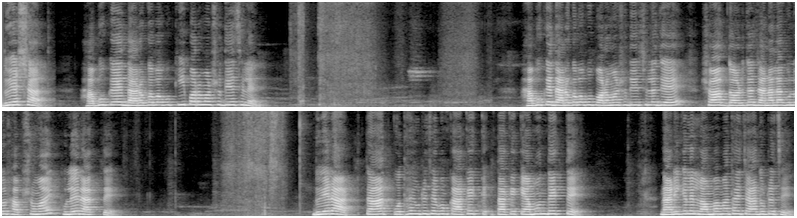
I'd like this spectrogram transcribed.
দুইয়ের সাত, হাবুকে দারোগাবাবু কি পরামর্শ দিয়েছিলেন? হাবুকে দারোগাবাবু পরামর্শ দিয়েছিল যে, সব দরজা জানালাগুলো সবসময় খুলে রাখতে। দুইয়ের আট চাঁদ কোথায় উঠেছে এবং কাকে তাকে কেমন দেখতে? নারিকেলের লম্বা মাথায় চাঁদ উঠেছে।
